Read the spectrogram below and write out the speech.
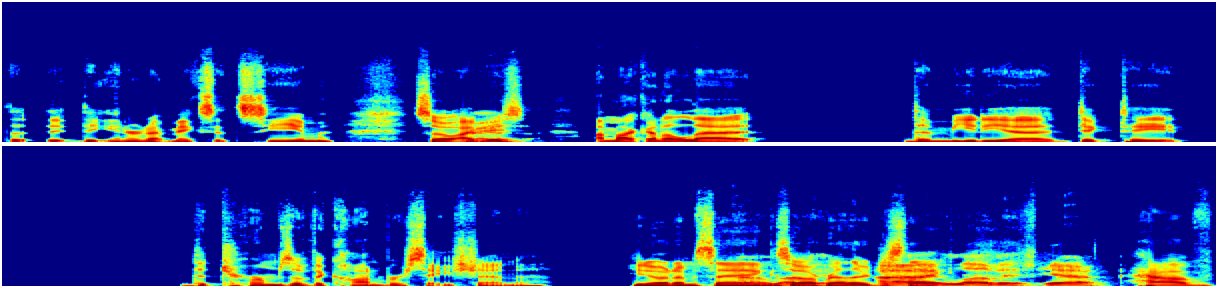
the the, the internet makes it seem. So I Right. just I'm not going to let the media dictate the terms of the conversation. You know what I'm saying? So I'd rather just I like love it. Yeah. have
